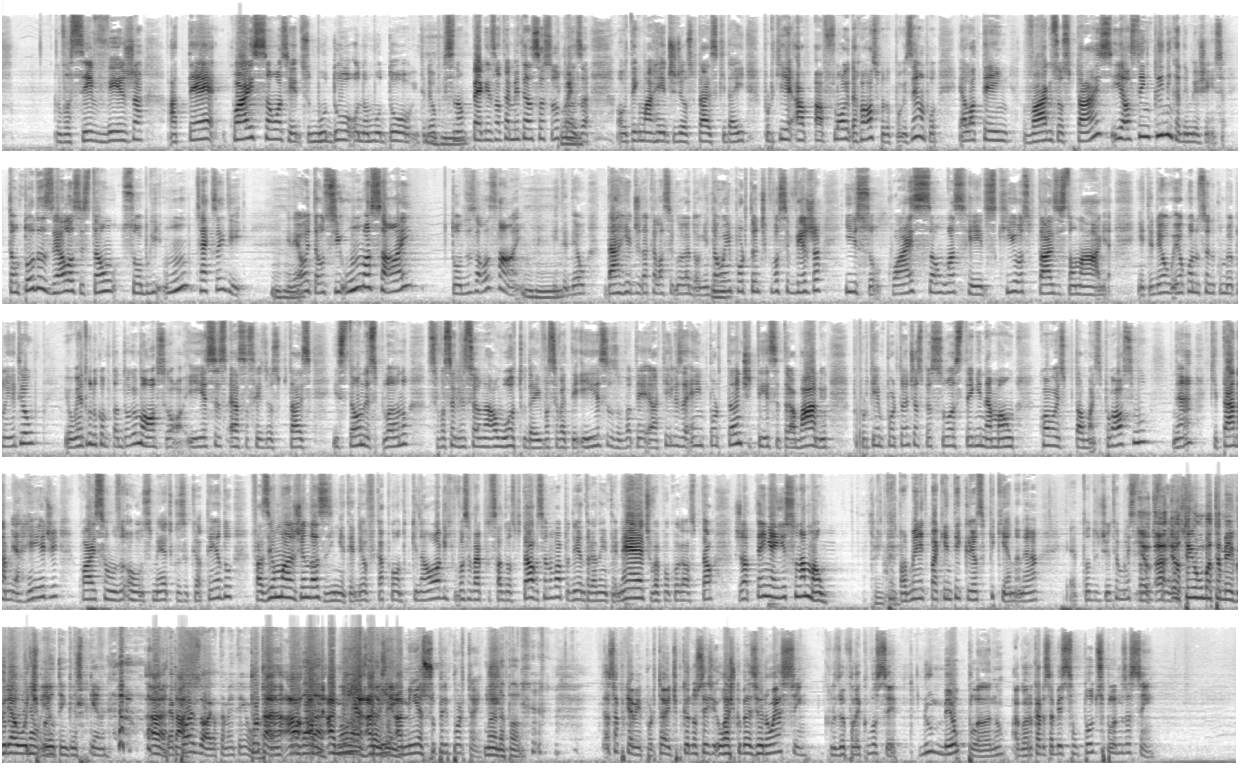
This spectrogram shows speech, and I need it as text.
você veja até quais são as redes, mudou ou não mudou, entendeu? Uhum. Porque senão pega exatamente essa surpresa. Claro. Ou tem uma rede de hospitais que daí, porque a, a Florida Hospital, por exemplo, ela tem vários hospitais e elas têm clínica de emergência. Então todas elas estão sobre um tax ID. Uhum. Entendeu? Então, se uma sai, todas elas saem, uhum. entendeu? Da rede daquela seguradora. Então uhum. é importante que você veja isso, quais são as redes, que hospitais estão na área, entendeu? Eu quando sendo com o meu cliente, eu eu entro no computador e mostro, ó, e esses, essas redes de hospitais estão nesse plano. Se você selecionar o outro, daí você vai ter esses, vai ter aqueles. É importante ter esse trabalho, porque é importante as pessoas terem na mão qual é o hospital mais próximo, né? Que está na minha rede, quais são os, os, médicos que eu atendo, fazer uma agendazinha, entendeu? Ficar pronto, porque na hora que você vai precisar do hospital, você não vai poder entrar na internet, vai procurar o hospital, já tenha isso na mão. Entendi. Principalmente para quem tem criança pequena, né? É, todo dia tem uma história eu, ah, eu tenho uma também, Guria, a última. Não, eu tenho criança pequena. ah, tá. Depois, ó, eu também tenho então, uma. Então tá, a, a, a, minha, a, minha, a minha é super importante. Manda, Paulo. Sabe por que é importante? Porque eu não sei, eu acho que o Brasil não é assim. Inclusive eu falei com você. No meu plano, agora eu quero saber se são todos os planos assim.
